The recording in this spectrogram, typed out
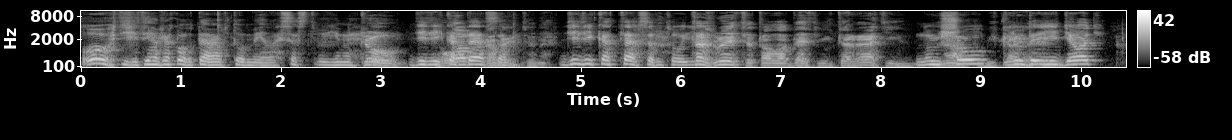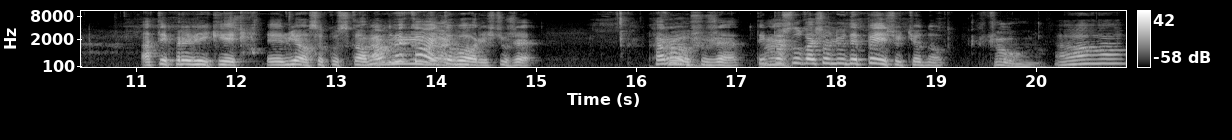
Ох, дід, я вже коло тебе втомилася з твоїми Чого? делікатесами. Лапками. Делікатесом твоїм. Це ж вичитала десь в інтернеті. Ну і На що? тобі, каже. Люди їдять, а ти привики е, м'ясо кусками. А ми Одвикай, їдемо. товариш, уже. Хорош Що? уже. Ти А. послухай, що люди пишуть воно. Що воно? Ага.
